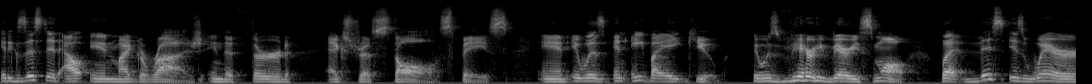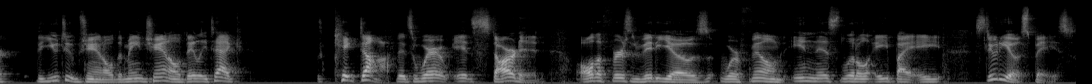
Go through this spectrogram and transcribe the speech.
it existed out in my garage in the third extra stall space. And it was an 8x8 cube. It was very, very small. But this is where the YouTube channel, the main channel, Daily Tech, kicked off. It's where it started. All the first videos were filmed in this little 8x8 studio space.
